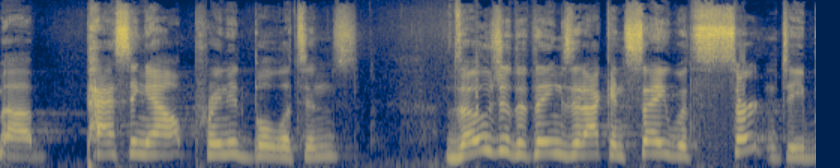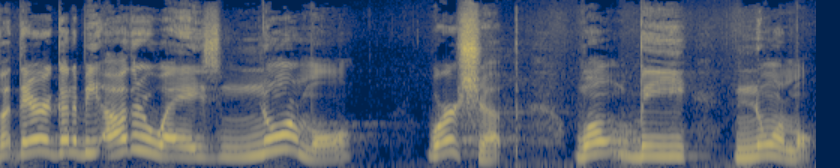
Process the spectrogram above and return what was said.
uh, passing out printed bulletins. Those are the things that I can say with certainty, but there are going to be other ways normal worship won't be normal.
